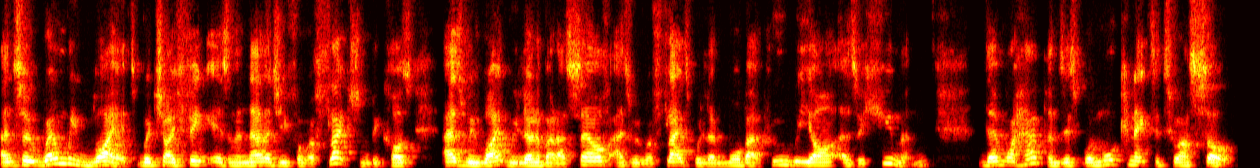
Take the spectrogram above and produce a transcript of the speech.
And so when we write, which I think is an analogy for reflection, because as we write, we learn about ourselves. As we reflect, we learn more about who we are as a human. Then what happens is we're more connected to our soul.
